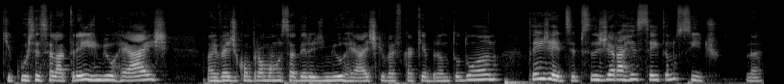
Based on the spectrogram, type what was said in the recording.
que custa, sei lá, 3 mil reais, ao invés de comprar uma roçadeira de mil reais que vai ficar quebrando todo ano. Tem jeito, você precisa gerar receita no sítio, né?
